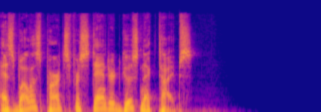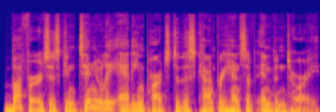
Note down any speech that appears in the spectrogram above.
as well as parts for standard gooseneck types. Buffers is continually adding parts to this comprehensive inventory,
